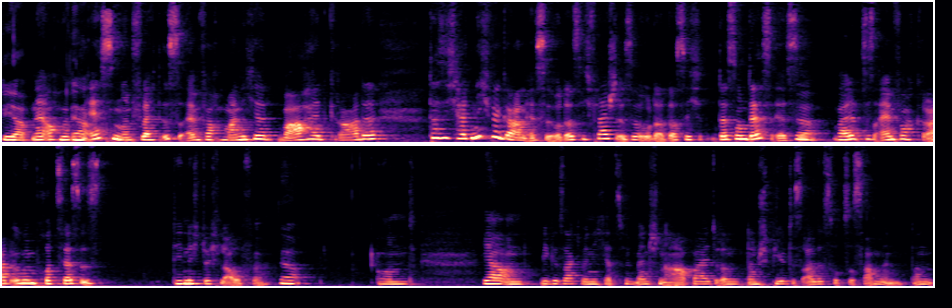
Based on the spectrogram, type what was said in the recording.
Ja. Ne, auch mit Ja. dem Essen. Und vielleicht ist einfach manche Wahrheit gerade, dass ich halt nicht vegan esse oder dass ich Fleisch esse oder dass ich das und das esse. Ja. Weil das einfach gerade irgendwie ein Prozess ist, den ich durchlaufe. Ja. Und ja, und wie gesagt, wenn ich jetzt mit Menschen arbeite, dann, dann spielt das alles so zusammen. Dann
